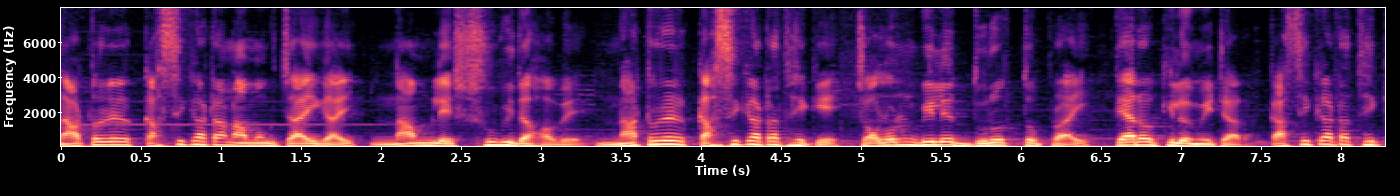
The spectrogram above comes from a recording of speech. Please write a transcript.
নাটোরের কাশিকাটা নামক জায়গায় নামলে সুবিধা হবে। নাটোরের কাশিকাটা থেকে চলনবিলের দূরত্ব প্রায় তেরো কিলোমিটার। কাশিকাটা থেকে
